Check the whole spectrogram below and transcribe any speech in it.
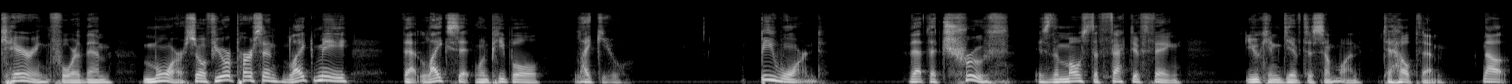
caring for them more. So if you're a person like me that likes it when people like you, be warned that the truth is the most effective thing you can give to someone to help them. Now,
